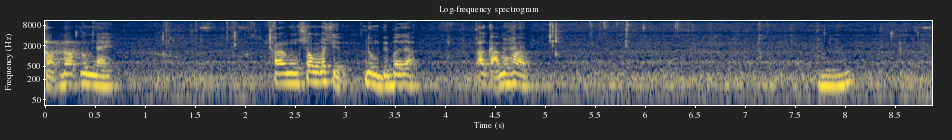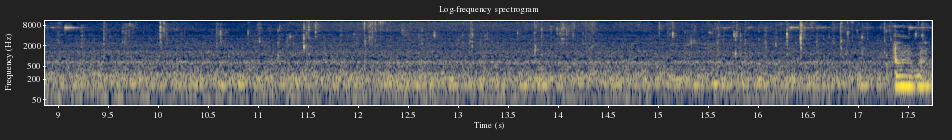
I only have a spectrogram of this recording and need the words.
กรอบนอกนุ่มในถ้ามึงส่งมาสิหนุ่มไปเบอร์ละอากาศมันหอดอืมอร่อยมาก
